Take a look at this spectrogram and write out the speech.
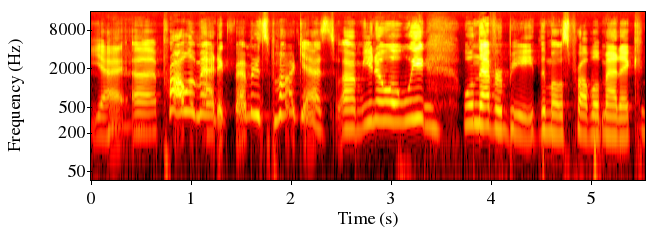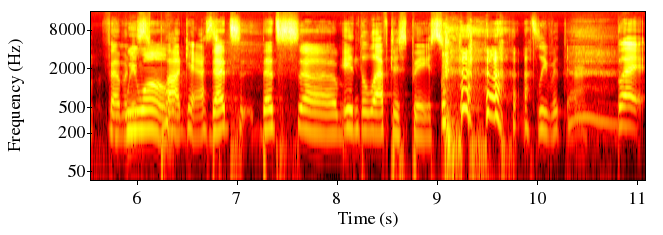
yeah, uh, problematic feminist podcast. Um, you know what? We will never be the most problematic feminist we won't. podcast That's that's uh, in the leftist space. Let's leave it there. But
